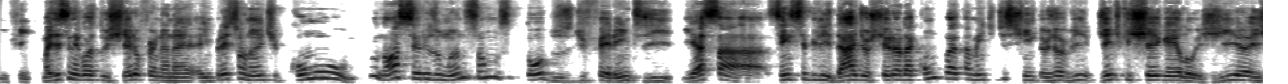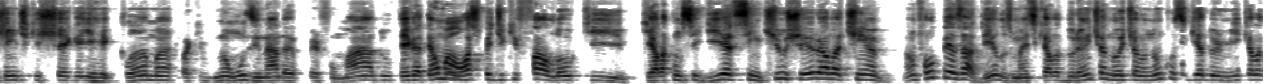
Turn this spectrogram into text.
enfim. Mas esse negócio do cheiro, Fernanda, é impressionante como nós seres humanos somos todos todos diferentes e, e essa sensibilidade ao cheiro é completamente distinta. Eu já vi gente que chega e elogia, gente que chega e reclama para que não use nada perfumado. Teve até uma hóspede que falou que, que ela conseguia sentir o cheiro, ela tinha, não falou pesadelos, mas que ela durante a noite ela não conseguia dormir, que ela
